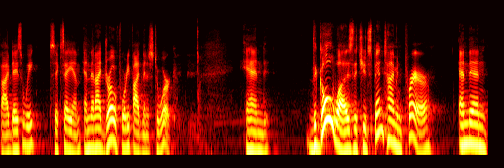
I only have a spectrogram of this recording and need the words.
five days a week, 6 a.m., and then I drove 45 minutes to work. And the goal was that you'd spend time in prayer and then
